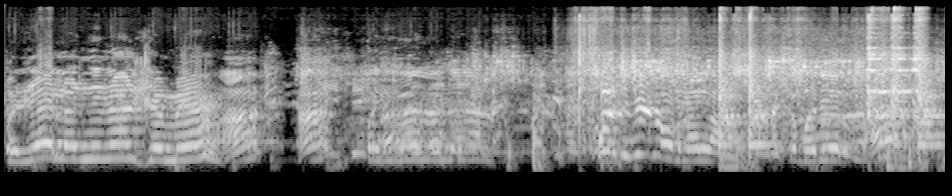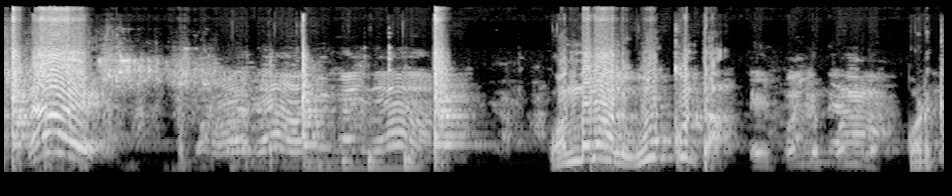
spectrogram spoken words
పదివేలు అందినాలు సమ్మె? పదివేలు అందినాలు. పదివేలు వందనాలా? ఊక్కుంటా. కొడక.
